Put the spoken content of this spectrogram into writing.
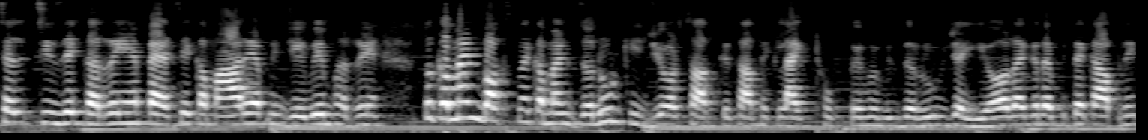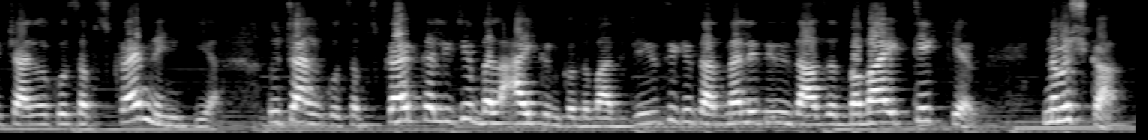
चीज़ें कर रहे हैं, पैसे कमा रहे हैं, अपनी जेबें भर रहे हैं? तो कमेंट बॉक्स में कमेंट ज़रूर कीजिए और साथ के साथ एक लाइक ठोकते हुए भी ज़रूर जाइए। और अगर अभी तक आपने चैनल को सब्सक्राइब नहीं किया तो चैनल को सब्सक्राइब कर लीजिए बेल आइकन को दबा दीजिए। इसी के साथ मैं लेती हूँ इजाज़त। बाय टेक केयर नमस्कार।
